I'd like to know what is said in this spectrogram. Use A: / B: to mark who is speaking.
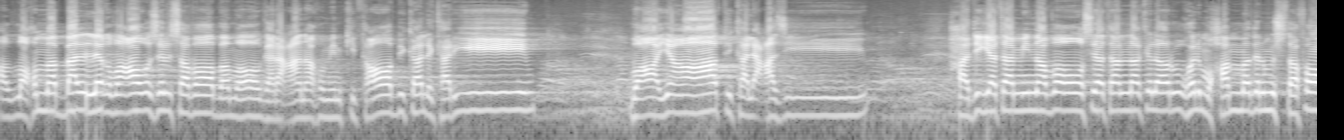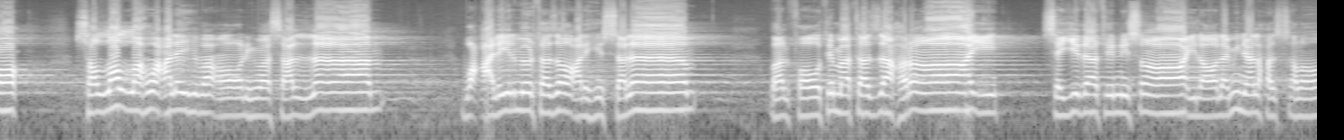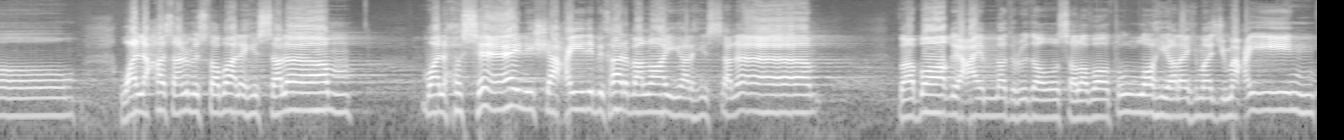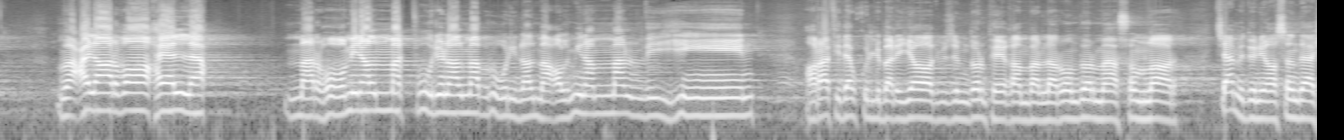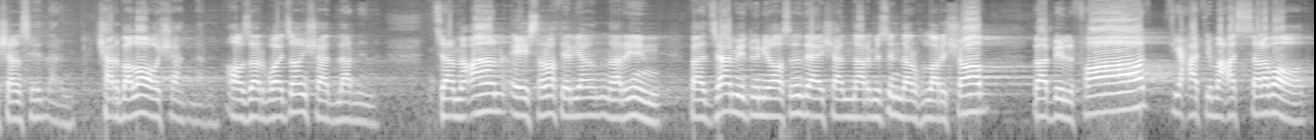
A: اللهم بلغ وأوصل ثواب ما قرعنه من كتابك الكريم وآياتك العظيم. هدية منا ووصية لك لروح المحمد المصطفى صلى الله عليه وآله وسلم وعلي المرتضى عليه السلام والفاطمة الزهراء سيدة النساء العالمين عليه السلام. والحسن المصطفى عليه السلام والحسين الشهيد بكربلاء عليه السلام وباقي أئمة الهدى صلوات الله عليهم أجمعين وعلى أرواح المرحومين المكفورين المبرورين المعلومين المنويين Arafide kulli bəriyat, bizim dör peyğəmbərlər, on dör məsumlar, cəmi dünyasını dəyişən seyidlərin, Kərbəla şəhidlərin, Azərbaycan şəhidlərinin, cəmiən ehsanat eləyənlərin və cəmi dünyasını dəyişənlərimizin də ruhları şad və bil-fatihəti ma'əs-sələvat.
